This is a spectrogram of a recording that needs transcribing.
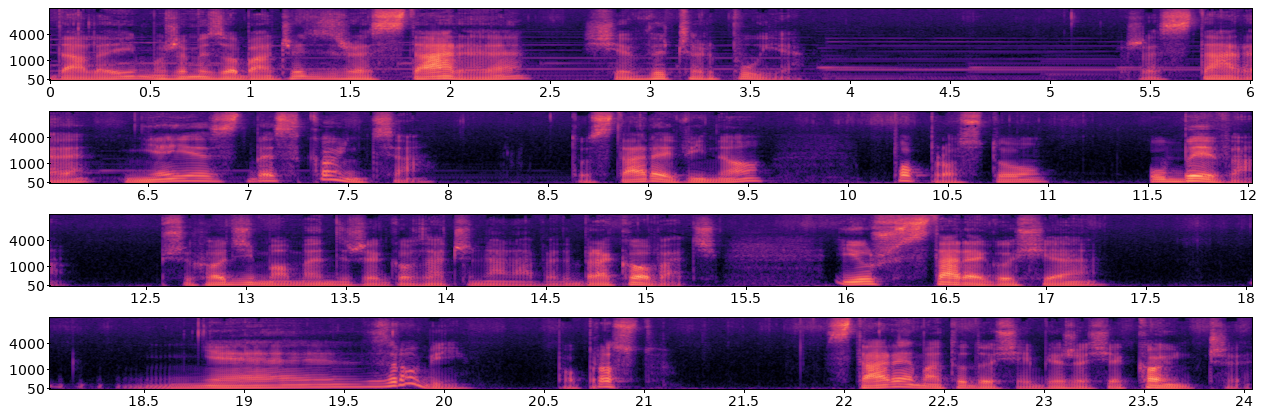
Dalej możemy zobaczyć, że stare się wyczerpuje, że stare nie jest bez końca. To stare wino po prostu ubywa. Przychodzi moment, że go zaczyna nawet brakować. I już starego się nie zrobi. Po prostu. Stare ma to do siebie, że się kończy.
